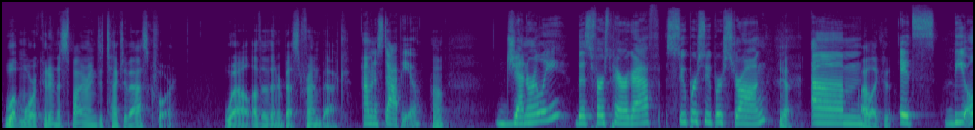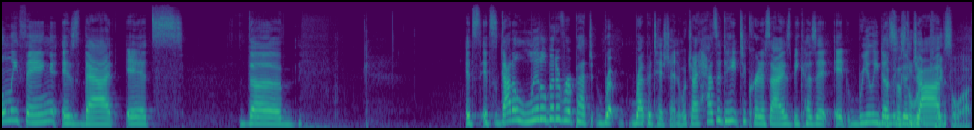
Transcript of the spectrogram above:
What more could an aspiring detective ask for? Well, other than her best friend back. I'm going to stop you. Huh? Generally, this first paragraph super super strong. Yeah. Um, I like it. It's the only thing is that it's the it's it's got a little bit of repet, rep, repetition, which I hesitate to criticize because it it really It does a says good job. case a lot.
